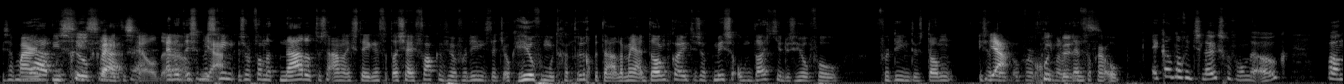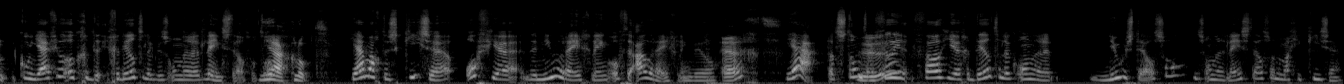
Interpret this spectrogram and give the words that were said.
zeg maar, Ja, die precies, schuld ja. kwijt te schelden. En dat is misschien een soort van het nadeel tussen aanhalingstekens. Dat als jij fucking veel verdient, is dat je ook heel veel moet gaan terugbetalen. Maar ja, dan kan je het dus ook missen omdat je dus heel veel verdient. Dus dan is dat Ja, ook weer goed prima. Dat elkaar op. Ik had nog iets leuks gevonden ook. Van, Koen, jij viel ook gede- gedeeltelijk dus onder het leenstelsel, toch? Ja, klopt. Jij mag dus kiezen of je de nieuwe regeling of de oude regeling wil. Echt? Ja, dat stond er. Huh? Viel je, val je gedeeltelijk onder het nieuwe stelsel, dus onder het leenstelsel, dan mag je kiezen.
